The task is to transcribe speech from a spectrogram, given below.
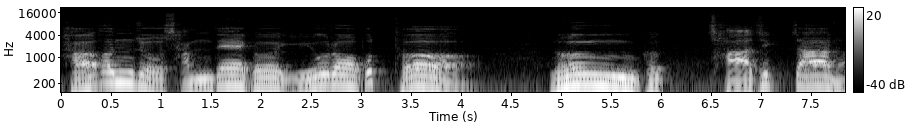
하은주 3대 그 이후로부터 능그 차직자는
